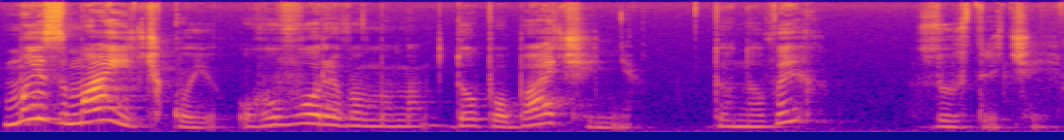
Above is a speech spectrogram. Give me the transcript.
Ми з Маєчкою говоримо вам до побачення, до нових зустрічей!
